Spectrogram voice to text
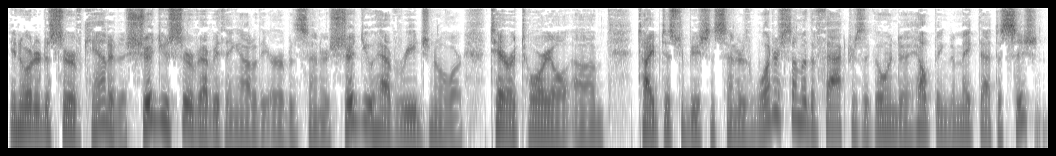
in order to serve Canada. Should you serve everything out of the urban centers? Should you have regional or territorial um, type distribution centers? What are some of the factors that go into helping to make that decision?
